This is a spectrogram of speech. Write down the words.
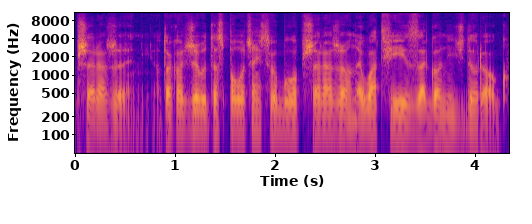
przerażeni. O to chodzi, żeby to społeczeństwo było przerażone. Łatwiej jest zagonić do rogu.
